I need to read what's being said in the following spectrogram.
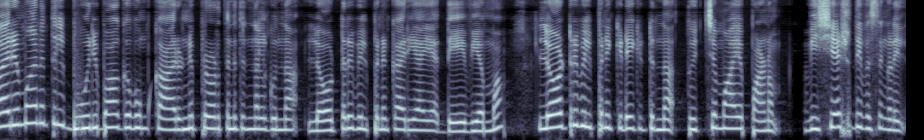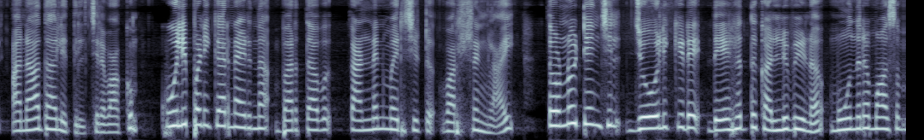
വരുമാനത്തിൽ ഭൂരിഭാഗവും കാരുണ്യപ്രവർത്തനത്തിൽ നൽകുന്ന ലോട്ടറി വിൽപ്പനക്കാരിയായ ദേവിയമ്മ ലോട്ടറി വിൽപ്പനയ്ക്കിടെ കിട്ടുന്ന തുച്ഛമായ പണം വിശേഷ ദിവസങ്ങളിൽ അനാഥാലയത്തിൽ ചിലവാക്കും. കൂലിപ്പണിക്കാരനായിരുന്ന ഭർത്താവ് കണ്ണൻ മരിച്ചിട്ട് വർഷങ്ങളായി. തൊണ്ണൂറ്റിയഞ്ചിൽ ജോലിക്കിടെ ദേഹത്ത് കല്ലുവീണ് മൂന്നര മാസം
